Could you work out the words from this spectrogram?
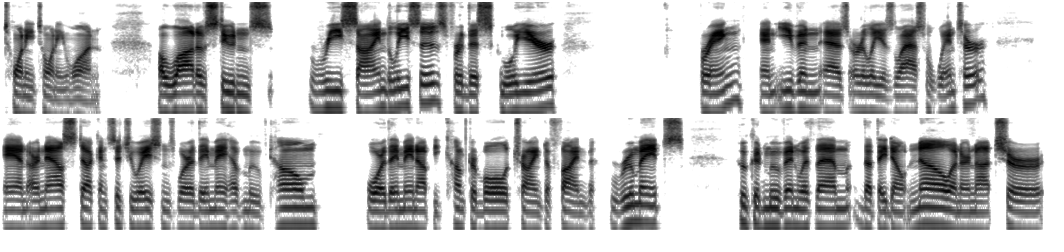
2021. A lot of students re signed leases for this school year, spring, and even as early as last winter, and are now stuck in situations where they may have moved home or they may not be comfortable trying to find roommates who could move in with them that they don't know and are not sure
